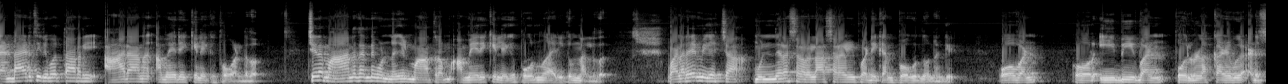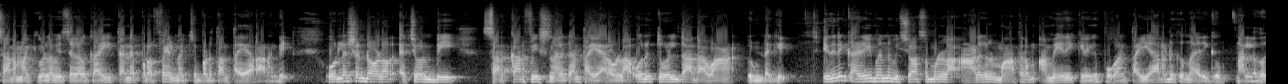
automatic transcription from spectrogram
രണ്ടായിരത്തി ഇരുപത്തി ആറിൽ ആരാണ് അമേരിക്കയിലേക്ക് പോകേണ്ടത്? ചില മാനദണ്ഡം ഉണ്ടെങ്കിൽ മാത്രം അമേരിക്കയിലേക്ക് പോകുന്നതായിരിക്കും നല്ലത്. വളരെ മികച്ച മുൻനിര സർവകലാശാലകളിൽ പഠിക്കാൻ പോകുന്നുണ്ടെങ്കിൽ O one or E B one പോലുള്ള കഴിവ് അടിസ്ഥാനമാക്കിയുള്ള വിസകൾക്കായി തന്റെ പ്രൊഫൈൽ മെച്ചപ്പെടുത്താൻ തയ്യാറാണെങ്കിൽ ഒരു ലക്ഷം ഡോളർ എച്ച് വൺ ബി സർക്കാർ ഫീസ് നൽകാൻ തയ്യാറുള്ള ഒരു തൊഴിൽ ദാതാവ് ഉണ്ടെങ്കിൽ ഇതിന് കഴിയുമെന്ന് വിശ്വാസമുള്ള ആളുകൾ മാത്രം അമേരിക്കയിലേക്ക് പോകാൻ തയ്യാറെടുക്കുന്നതായിരിക്കും നല്ലത്.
